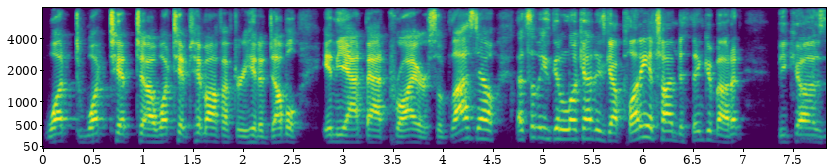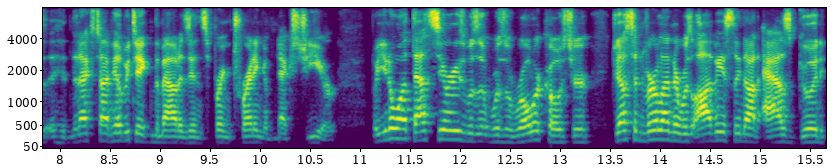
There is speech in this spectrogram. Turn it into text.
what what tipped uh, what tipped him off after he hit a double in the at bat prior. So Glasnow, that's something he's going to look at. He's got plenty of time to think about it because the next time he'll be taking them out is in spring training of next year. But you know what? That series was a, was a roller coaster. Justin Verlander was obviously not as good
